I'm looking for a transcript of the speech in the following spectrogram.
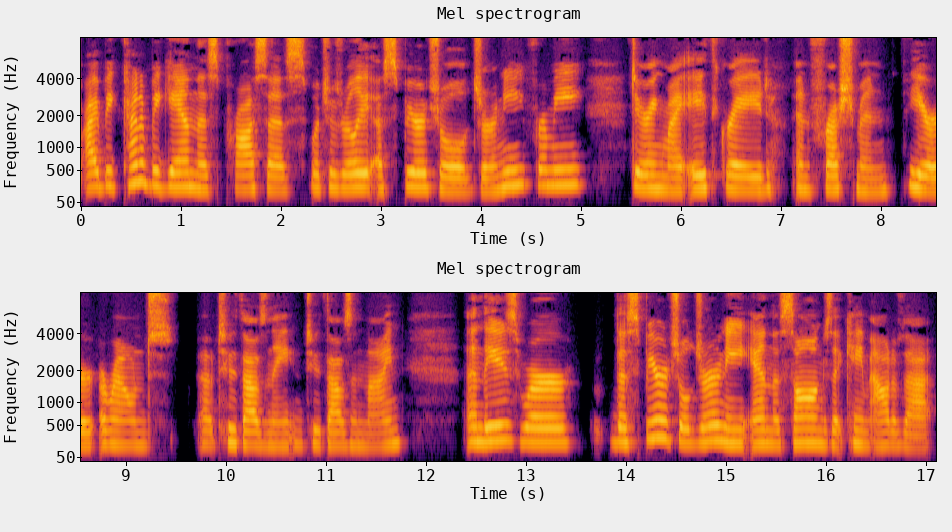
I be, kind of began this process, which was really a spiritual journey for me during my eighth grade and freshman year around uh, 2008 and 2009. And these were the spiritual journey and the songs that came out of that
